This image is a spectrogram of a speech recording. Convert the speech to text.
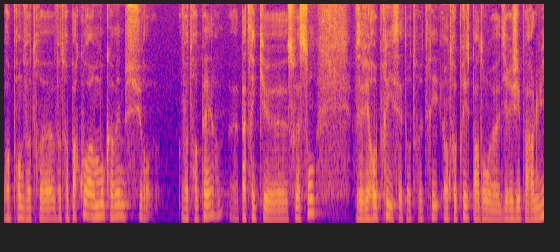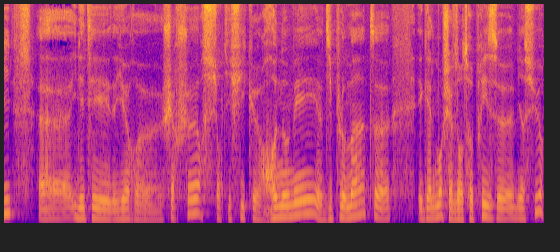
reprendre votre, parcours. Un mot quand même sur votre père, euh, Patrick Soisson. Vous avez repris cette entreprise euh, dirigée par lui. Euh, il était d'ailleurs euh, chercheur, scientifique renommé, diplomate, également chef d'entreprise, bien sûr.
